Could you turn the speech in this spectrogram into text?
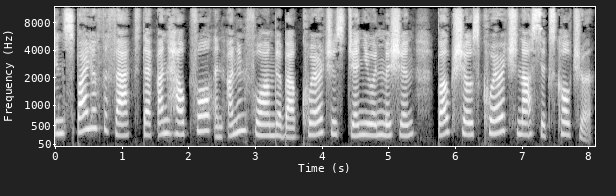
In spite of the fact that unhelpful and uninformed about Quaritch's genuine mission, Bug shows Quaritch Gnostics culture.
